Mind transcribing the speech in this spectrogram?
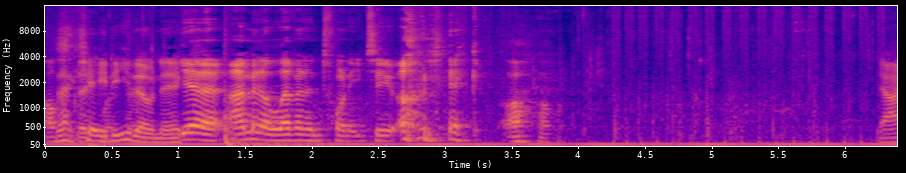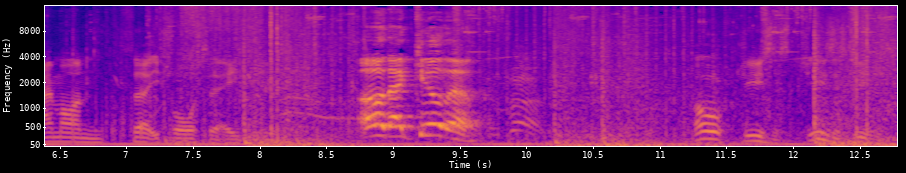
I'll that KD though, Nick. Yeah, I'm in 11 and 22. Oh, Nick. Oh. Yeah, I'm on 34 to 18. Oh, that kill though. Oh Jesus, Jesus, Jesus.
